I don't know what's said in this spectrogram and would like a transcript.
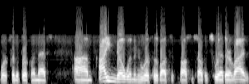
work for the Brooklyn Nets. Um, I know women who work for the Boston, Boston Celtics who had their lives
